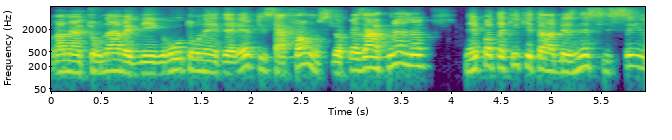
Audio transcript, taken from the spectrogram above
prendre un tournant avec des gros taux d'intérêt, puis ça fonce. Présentement, n'importe qui qui est en business ici,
